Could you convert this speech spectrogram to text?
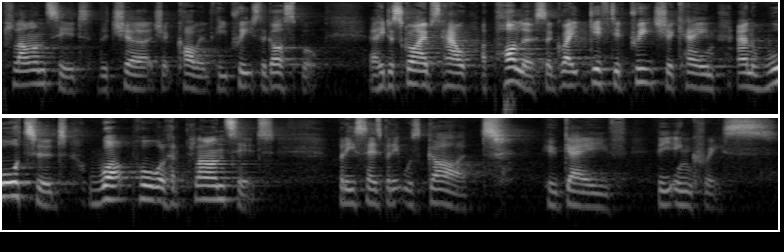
planted the church at Corinth, he preached the gospel. Uh, he describes how Apollos, a great gifted preacher, came and watered what Paul had planted. But he says, But it was God who gave the increase.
